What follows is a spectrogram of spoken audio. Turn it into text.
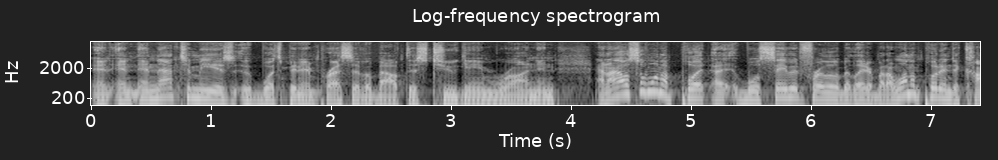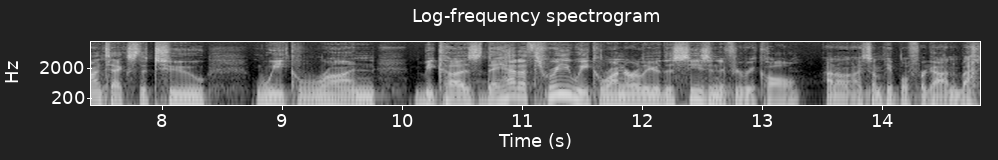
and, and and that to me is what's been impressive about this two game run, and and I also want to put uh, we'll save it for a little bit later, but I want to put into context the two week run because they had a three week run earlier this season, if you recall. I don't know. Some people have forgotten about,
